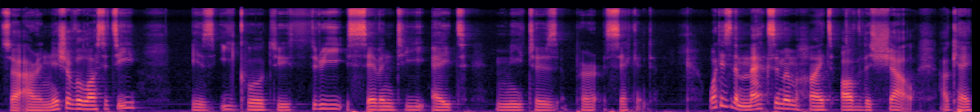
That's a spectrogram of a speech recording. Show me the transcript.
So our initial velocity is equal to 378 meters per second. What is the maximum height of the shell? Okay,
